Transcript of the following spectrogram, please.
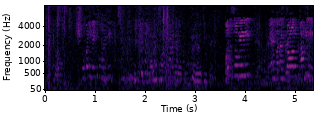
Cuba ini lagi. Boleh sugi, eh, makan sol, pagi.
